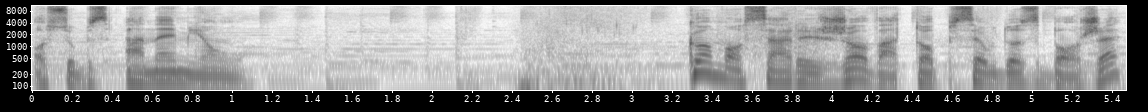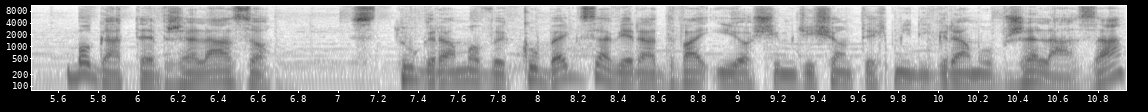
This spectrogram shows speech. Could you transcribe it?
osób z anemią. Komosa ryżowa to pseudozboże bogate w żelazo. 100-gramowy kubek zawiera 2,8 mg żelaza.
